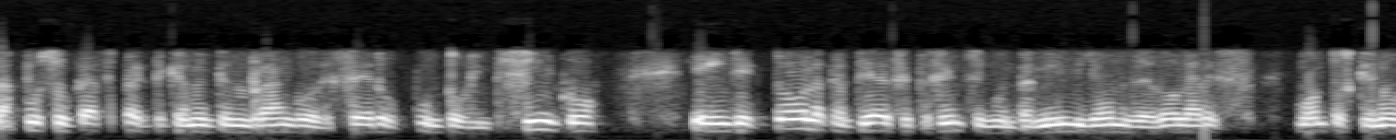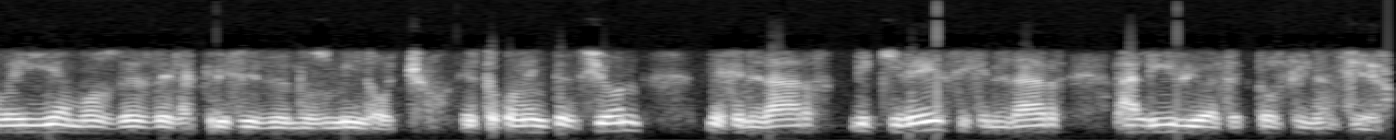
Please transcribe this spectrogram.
la puso casi prácticamente en un rango de 0.25 e inyectó la cantidad de 750 mil millones de dólares, montos que no veíamos desde la crisis del 2008. Esto con la intención de generar liquidez y generar alivio al sector financiero.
